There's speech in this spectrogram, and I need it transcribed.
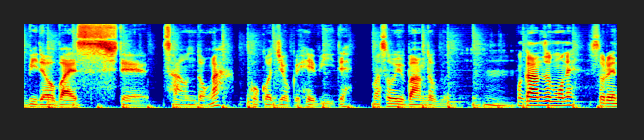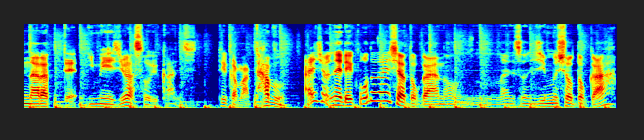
うんビデオ映えしてサウンドが心地よくヘビーで、まあ、そういうバンド群うんまあガンズもね、それに習って、イメージはそういう感じ。っていうか、まあ多分、あれでしょうね、レコード会社とか、あの、まあその事務所とか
